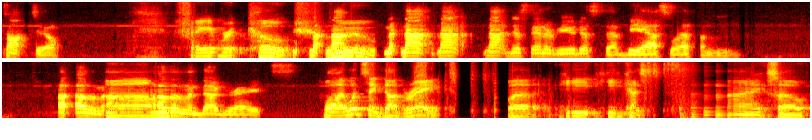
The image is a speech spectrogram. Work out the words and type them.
talk to? Favorite coach? Not not, not not not just interview, just uh, BS with them. Uh, other than um, other than Doug Rakes. Well, I would say Doug Rakes, but he he kind of tonight, so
